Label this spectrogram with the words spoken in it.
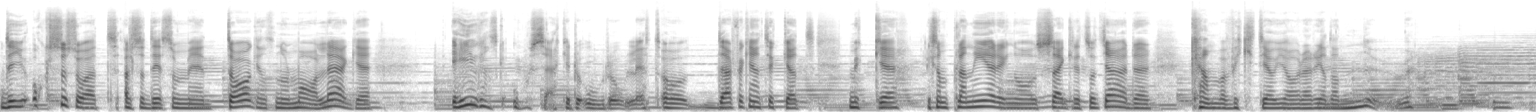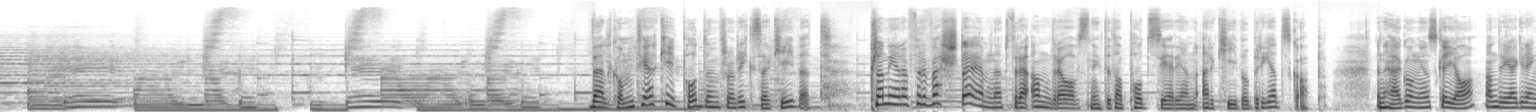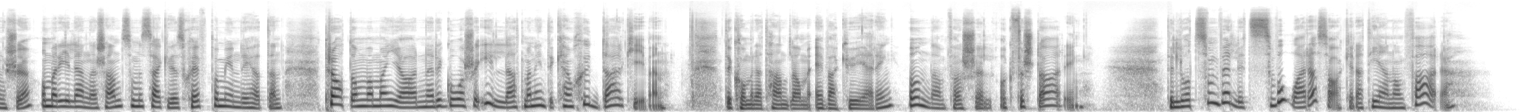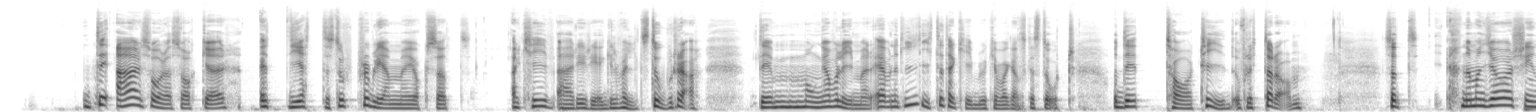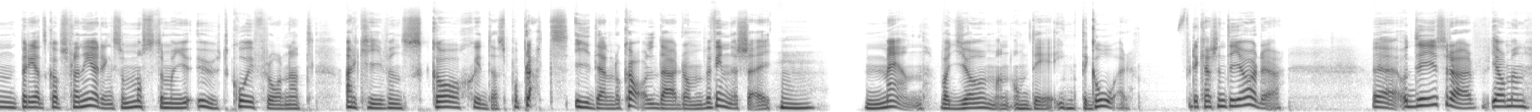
Det är ju också så att alltså det som är dagens normalläge är ju ganska osäkert och oroligt. Och därför kan jag tycka att mycket liksom planering och säkerhetsåtgärder kan vara viktiga att göra redan nu. Välkommen till Arkivpodden från Riksarkivet. Planera för det värsta ämnet för det andra avsnittet av poddserien Arkiv och beredskap. Den här gången ska jag, Andrea Grängsjö och Marie Lennersand som är säkerhetschef på myndigheten prata om vad man gör när det går så illa att man inte kan skydda arkiven. Det kommer att handla om evakuering, undanförsel och förstöring. Det låter som väldigt svåra saker att genomföra. Det är svåra saker. Ett jättestort problem är också att arkiv är i regel väldigt stora. Det är många volymer. Även ett litet arkiv brukar vara ganska stort. Och det tar tid att flytta dem. Så när man gör sin beredskapsplanering så måste man ju utgå ifrån att arkiven ska skyddas på plats i den lokal där de befinner sig. Mm. Men vad gör man om det inte går? För det kanske inte gör det. Eh, och det är ju sådär, ja men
